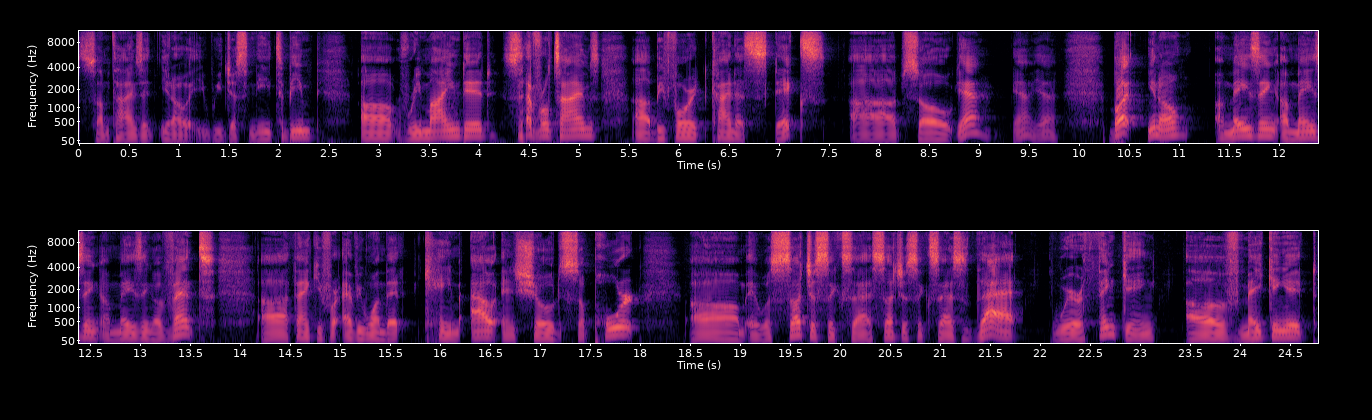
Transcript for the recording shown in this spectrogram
sometimes it you know we just need to be uh, reminded several times uh, before it kind of sticks. Uh, so yeah, yeah, yeah. But, you know, amazing, amazing, amazing event. Uh, thank you for everyone that came out and showed support. Um, it was such a success, such a success that we're thinking of making it,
